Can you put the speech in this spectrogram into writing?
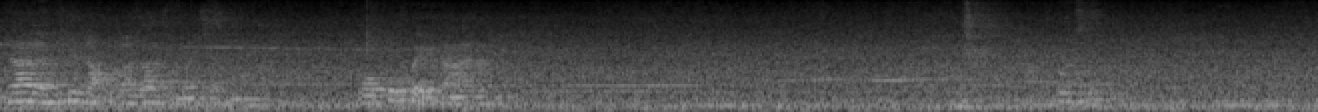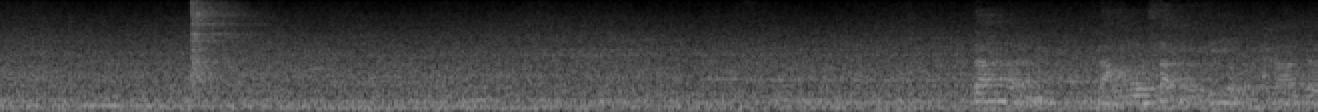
你让人听老和尚怎么讲？我不回答你。为什么？当然，老和尚一定有他的，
